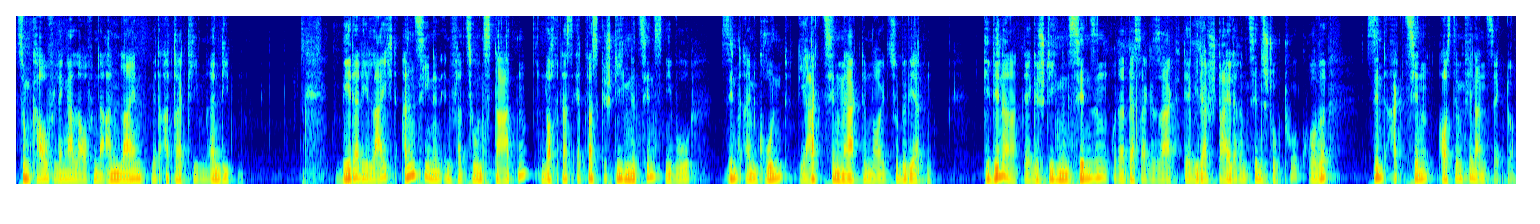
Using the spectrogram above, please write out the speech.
zum Kauf länger laufender Anleihen mit attraktiven Renditen. Weder die leicht anziehenden Inflationsdaten noch das etwas gestiegene Zinsniveau sind ein Grund, die Aktienmärkte neu zu bewerten. Gewinner der gestiegenen Zinsen oder besser gesagt der wieder steileren Zinsstrukturkurve sind Aktien aus dem Finanzsektor.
